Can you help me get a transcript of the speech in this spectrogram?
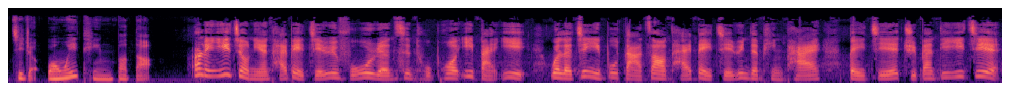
记者王维婷报道。二零一九年台北捷运服务人次突破一百亿，为了进一步打造台北捷运的品牌，北捷举办第一届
